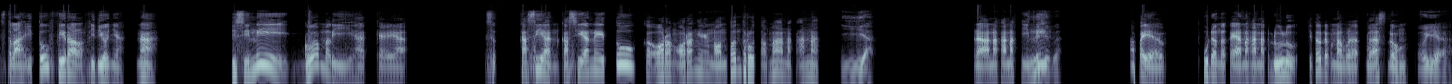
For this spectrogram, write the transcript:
setelah itu viral videonya. Nah, di sini gue melihat kayak kasihan, kasihannya itu ke orang-orang yang nonton terutama anak-anak. Iya, Nah, anak-anak ini gua. apa ya? Udah nggak kayak anak-anak dulu. Kita udah pernah bahas dong. Oh iya.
